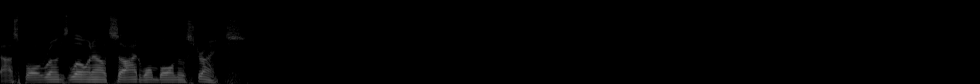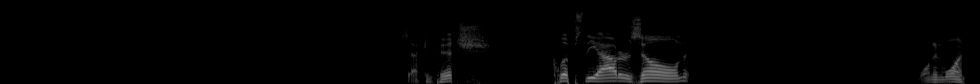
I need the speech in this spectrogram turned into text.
Fastball runs low and outside, one ball, no strikes. Second pitch clips the outer zone. One and one.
